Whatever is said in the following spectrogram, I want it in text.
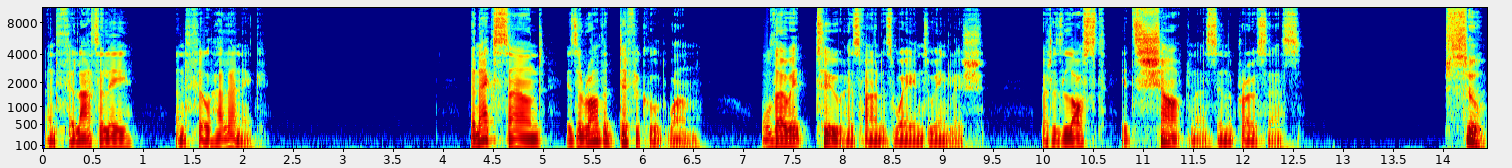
and philately and philhellenic. The next sound is a rather difficult one, although it too has found its way into English, but has lost its sharpness in the process. Ψου.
